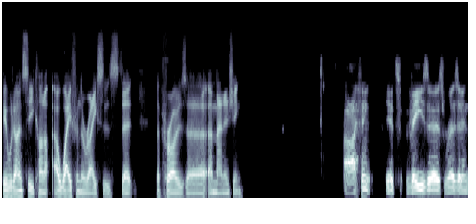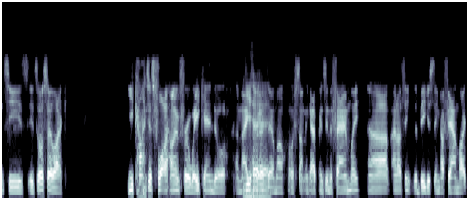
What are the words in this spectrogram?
people don't see kind of away from the races that the pros are, are managing I think it's visas, residencies. It's also like you can't just fly home for a weekend or a mate's yeah. birthday or, or, something happens in the family. Uh, and I think the biggest thing I found, like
